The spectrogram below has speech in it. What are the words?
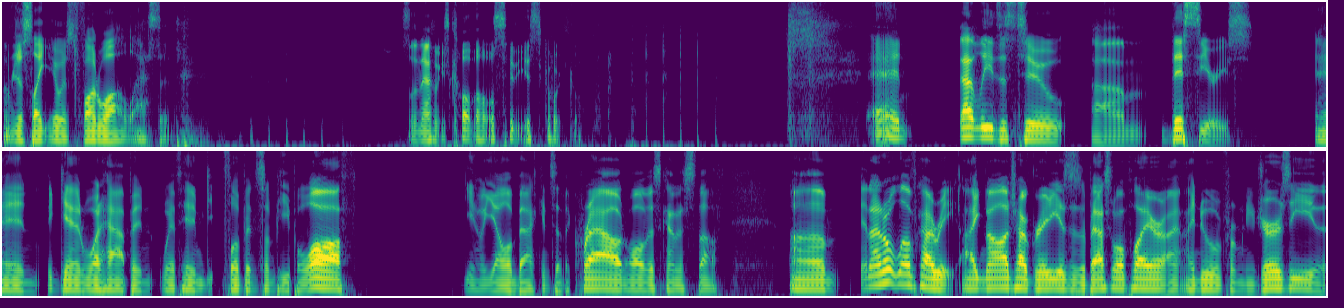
I'm just like, it was fun while it lasted. so now he's called the whole city a scorned girlfriend. and that leads us to um, this series. And again, what happened with him flipping some people off, you know, yelling back into the crowd, all this kind of stuff. Um, and I don't love Kyrie. I acknowledge how great he is as a basketball player. I, I knew him from New Jersey, uh,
